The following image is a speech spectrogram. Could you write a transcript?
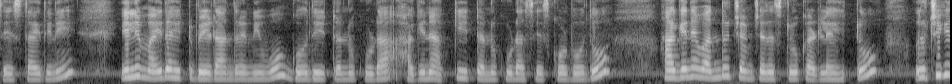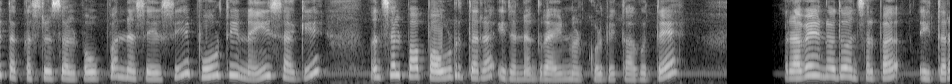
ಸೇರಿಸ್ತಾ ಇದ್ದೀನಿ. ಇಲ್ಲಿ ಮೈದಾ ಹಿಟ್ಟು ಬೇಡ ಅಂದರೆ ನೀವು ಗೋಧಿ ಹಿಟ್ಟನ್ನು ಕೂಡ ಹಾಗೆಯೇ ಅಕ್ಕಿ ಹಿಟ್ಟನ್ನು ಕೂಡ ಸೇರಿಸ್ಕೊಳ್ಬೋದು ಹಾಗೆಯೇ ಒಂದು ಚಮಚದಷ್ಟು ಕಡಲೆ ಹಿಟ್ಟು, ರುಚಿಗೆ ತಕ್ಕಷ್ಟು ಸ್ವಲ್ಪ ಉಪ್ಪನ್ನು ಸೇರಿಸಿ ಪೂರ್ತಿ ನೈಸಾಗಿ ಒಂದು ಸ್ವಲ್ಪ ಪೌಡ್ರ್ ಥರ ಇದನ್ನು ಗ್ರೈಂಡ್ ಮಾಡ್ಕೊಳ್ಬೇಕಾಗುತ್ತೆ. ರವೆ ಅನ್ನೋದು ಒಂದು ಸ್ವಲ್ಪ ಈ ಥರ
